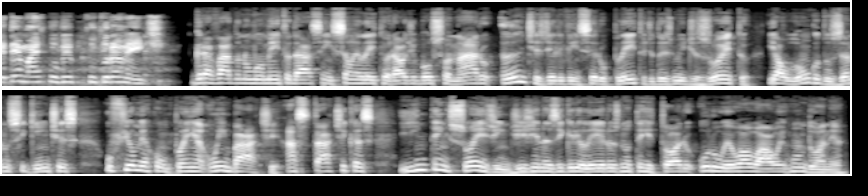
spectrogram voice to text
e até mais por vir futuramente. Gravado no momento da ascensão eleitoral de Bolsonaro, antes de ele vencer o pleito de 2018 e ao longo dos anos seguintes, o filme acompanha o embate, as táticas e intenções de indígenas e grileiros no território Urueu-Auau, em Rondônia,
